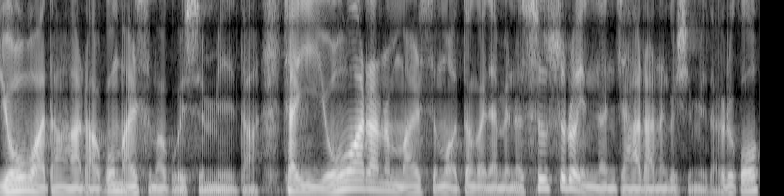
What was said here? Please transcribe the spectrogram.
여호와다라고 말씀하고 있습니다. 자, 이 여호와라는 말씀은 어떤 거냐면 스스로 있는 자라는 것입니다. 그리고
